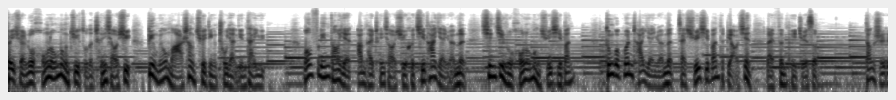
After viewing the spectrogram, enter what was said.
被选入《红楼梦》剧组的陈小旭，并没有马上确定出演林黛玉。王扶林导演安排陈小旭和其他演员们先进入《红楼梦》学习班，通过观察演员们在学习班的表现来分配角色。当时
